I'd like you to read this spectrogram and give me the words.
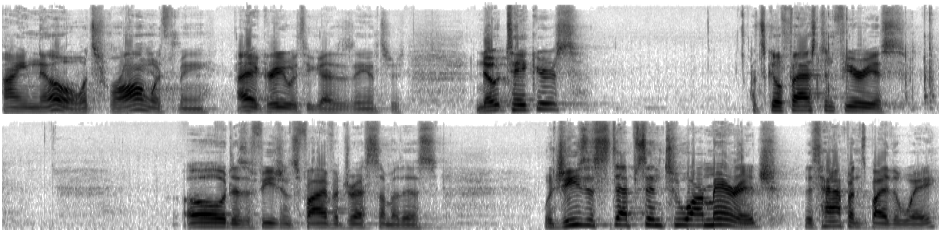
I know. What's wrong with me? I agree with you guys' answers. Note takers, let's go fast and furious. Oh, does Ephesians 5 address some of this? When Jesus steps into our marriage, this happens, by the way.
